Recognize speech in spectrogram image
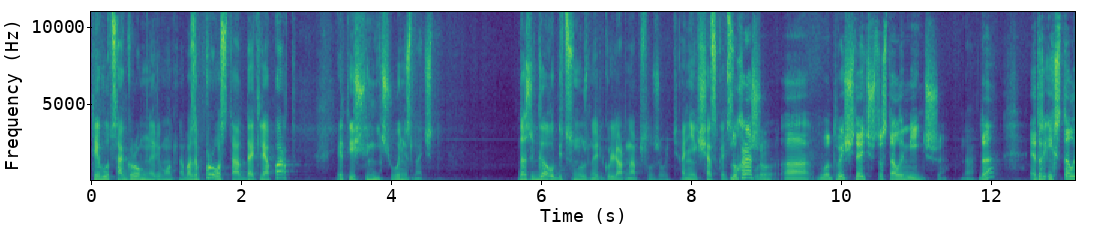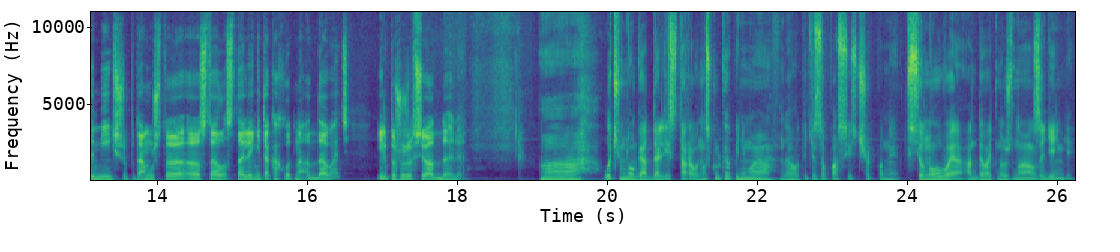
Требуется огромная ремонтная база. Просто отдать «Леопард» — это еще ничего не значит. Даже гаубицу нужно регулярно обслуживать. Они их сейчас, сказать, Ну хорошо. А, вот вы считаете, что стало меньше. Да. да? Это их стало меньше, потому что э, стало, стали не так охотно отдавать, или потому что уже все отдали? А, очень много отдали из старого, насколько я понимаю. Да, вот эти запасы исчерпаны. Все новое отдавать нужно за деньги.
